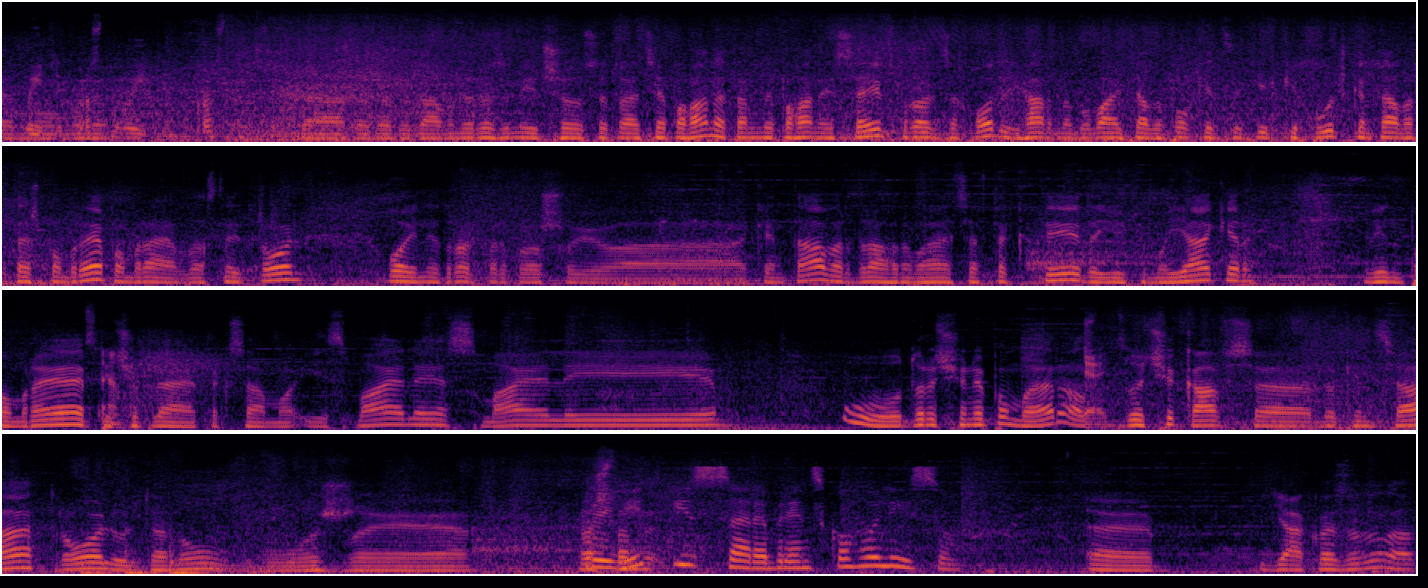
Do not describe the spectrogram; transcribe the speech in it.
ну, Вийти, вони- просто вийти. Просто вийти. Да, да, да, да, да. Вони розуміють, що ситуація погана, там непоганий сейф, троль заходить, гарно бувають, але поки це тільки пуч, кентавр теж помре, помирає власний троль. Ой, не троль, перепрошую, а кентавр, драго намагається втекти, дають йому якір. Він помре, Це. підчіпляє так само і смайлі. Смайлі. У, до речі, не помер, але дочекався до кінця. Троль ультанув, боже. Просто Привіт із Серебрянського лісу. Е, дякую за донат.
